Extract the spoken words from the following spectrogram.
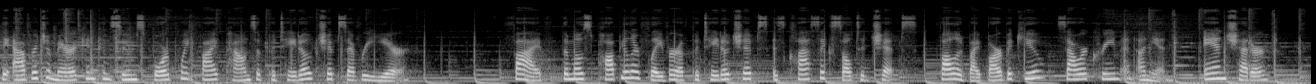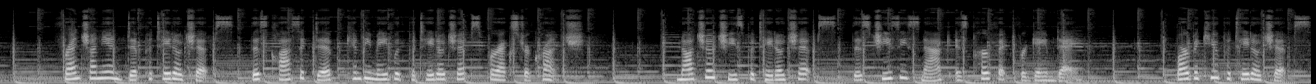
The average American consumes 4.5 pounds of potato chips every year. 5. The most popular flavor of potato chips is classic salted chips, followed by barbecue, sour cream and onion and cheddar. French onion dip potato chips. This classic dip can be made with potato chips for extra crunch. Nacho cheese potato chips. This cheesy snack is perfect for game day. Barbecue potato chips.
